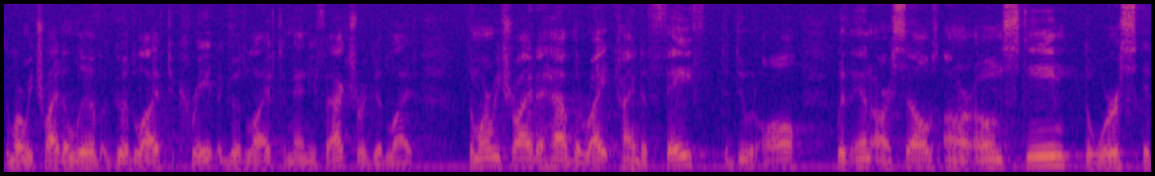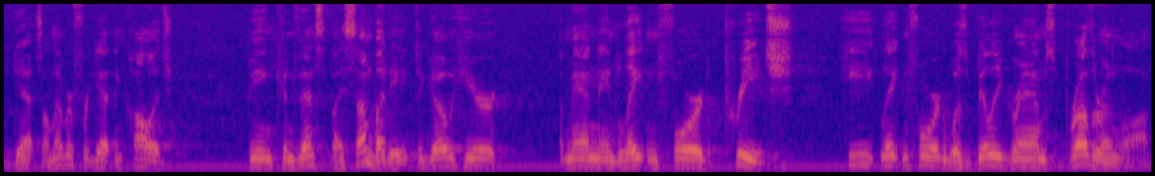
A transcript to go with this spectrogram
the more we try to live a good life, to create a good life, to manufacture a good life, the more we try to have the right kind of faith to do it all within ourselves on our own steam, the worse it gets. I'll never forget in college being convinced by somebody to go hear a man named Leighton Ford preach. He, Leighton Ford was Billy Graham's brother in law.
